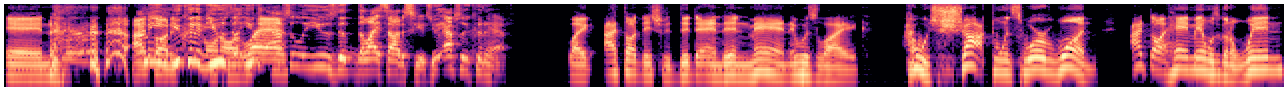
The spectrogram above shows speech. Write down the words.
and I, I, mean, you could have used the, you could absolutely use the, the lights out excuse. You absolutely could have. like I thought they should have did that, and then man, it was like I was shocked when Swerve won. I thought Hangman was gonna win.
